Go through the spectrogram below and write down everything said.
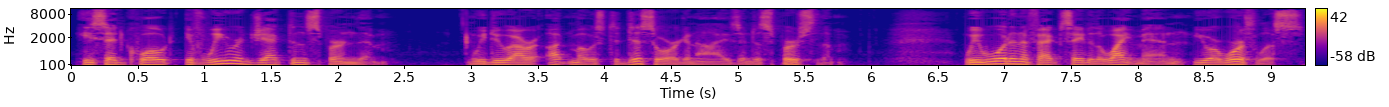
He said, quote, If we reject and spurn them, we do our utmost to disorganize and disperse them. We would, in effect, say to the white men, You are worthless,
